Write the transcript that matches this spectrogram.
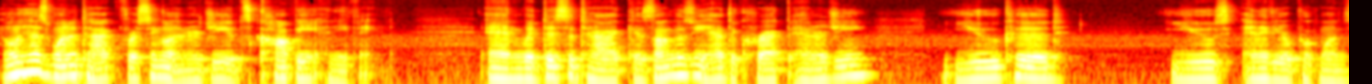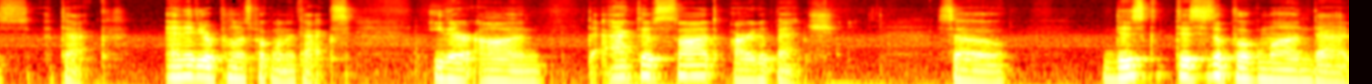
it only has one attack for a single energy. It's copy anything, and with this attack, as long as you have the correct energy, you could use any of your Pokemon's attack any of your opponent's Pokemon attacks, either on the active slot or the bench. So this this is a Pokemon that,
